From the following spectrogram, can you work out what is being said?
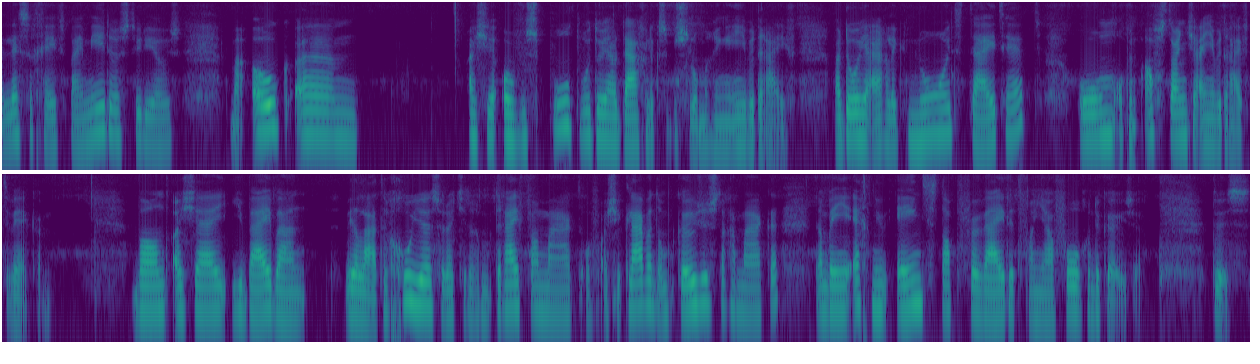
lessen geeft bij meerdere studio's. Maar ook um, als je overspoeld wordt door jouw dagelijkse beslommeringen in je bedrijf, waardoor je eigenlijk nooit tijd hebt om op een afstandje aan je bedrijf te werken. Want als jij je bijbaan wil laten groeien, zodat je er een bedrijf van maakt, of als je klaar bent om keuzes te gaan maken, dan ben je echt nu één stap verwijderd van jouw volgende keuze. Dus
